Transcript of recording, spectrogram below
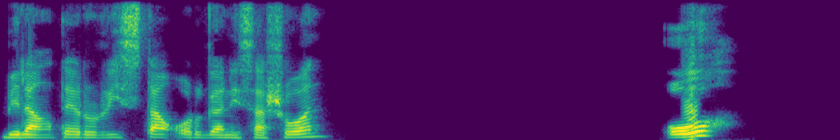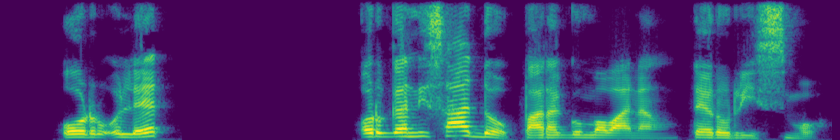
bilang teroristang organisasyon? O, or ulit, organisado para gumawa ng terorismo.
